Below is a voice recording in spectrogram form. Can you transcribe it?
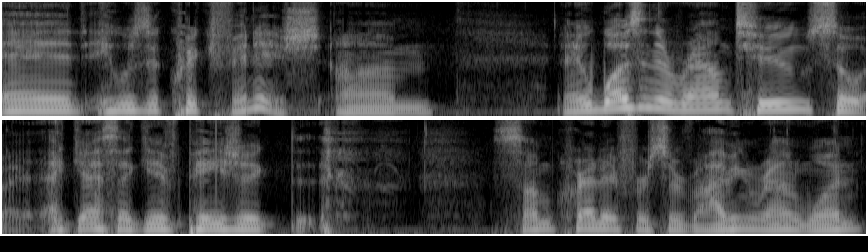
And it was a quick finish. Um, and it wasn't a round two, so I guess I give Pejic some credit for surviving round one.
